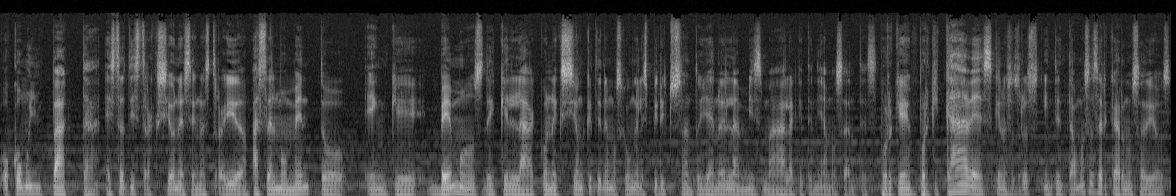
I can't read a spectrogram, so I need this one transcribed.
o cómo impacta estas distracciones en nuestra vida hasta el momento en que vemos de que la conexión que tenemos con el Espíritu Santo ya no es la misma a la que teníamos antes. ¿Por qué? Porque cada vez que nosotros intentamos acercarnos a Dios,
